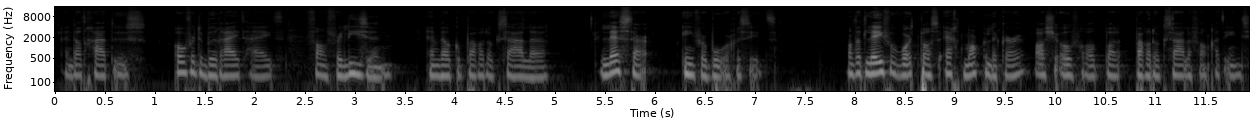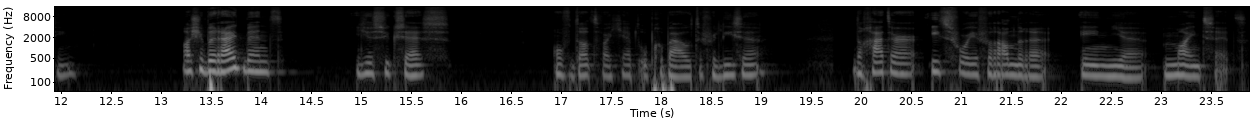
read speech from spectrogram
En dat gaat dus over de bereidheid van verliezen en welke paradoxale les daarin verborgen zit. Want het leven wordt pas echt makkelijker als je overal het paradoxale van gaat inzien. Als je bereid bent je succes of dat wat je hebt opgebouwd te verliezen, dan gaat er iets voor je veranderen in je mindset.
